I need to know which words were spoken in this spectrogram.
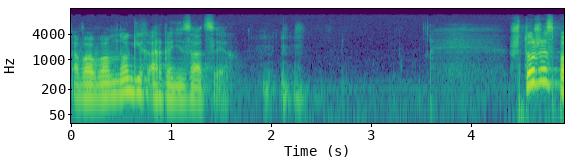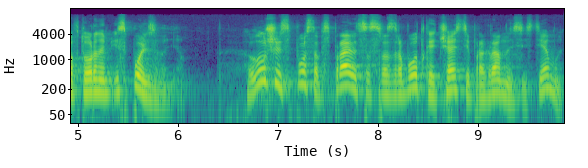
Во, во многих организациях. Что же с повторным использованием? Лучший способ справиться с разработкой части программной системы,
